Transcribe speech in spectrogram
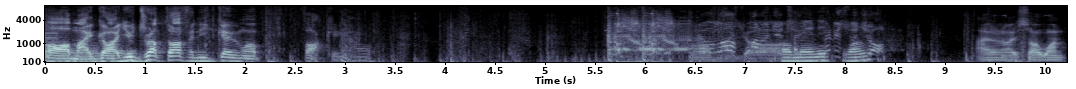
Oh my god, you dropped off and he came up. Fucking hell. You're the Oh my last one How team. many? One? I don't know, I saw one.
